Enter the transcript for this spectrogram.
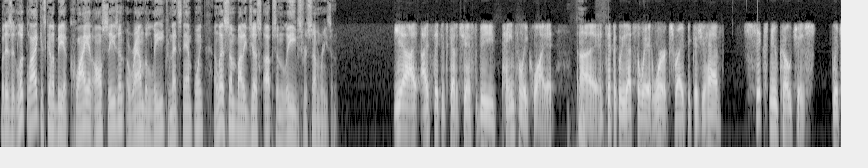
But does it look like it's going to be a quiet all season around the league from that standpoint, unless somebody just ups and leaves for some reason? Yeah, I, I think it's got a chance to be painfully quiet. Hmm. Uh, and typically that's the way it works, right? Because you have six new coaches, which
